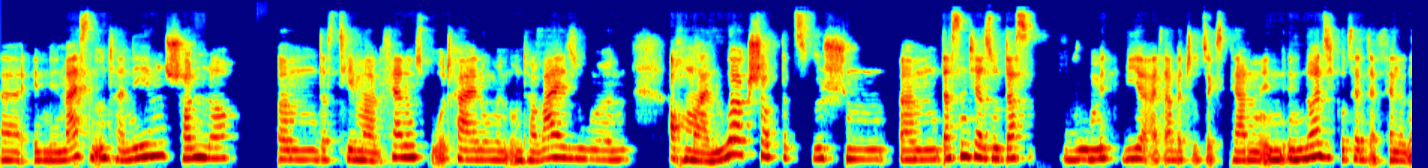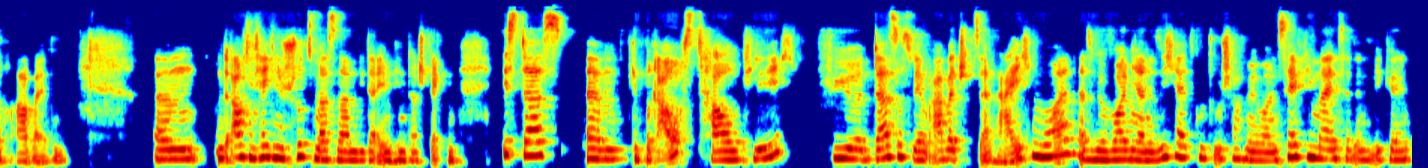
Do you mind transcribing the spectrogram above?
äh, in den meisten Unternehmen schon noch ähm, das Thema Gefährdungsbeurteilungen, Unterweisungen, auch mal ein Workshop dazwischen. Ähm, das sind ja so das, womit wir als Arbeitsschutzexperten in, in 90 Prozent der Fälle noch arbeiten. Ähm, und auch die technischen Schutzmaßnahmen, die da eben hinterstecken. Ist das ähm, gebrauchstauglich für das, was wir im Arbeitsschutz erreichen wollen? Also wir wollen ja eine Sicherheitskultur schaffen, wir wollen Safety Mindset entwickeln.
